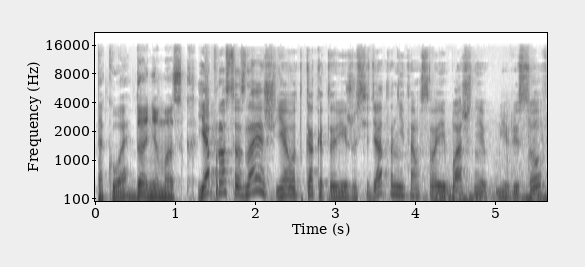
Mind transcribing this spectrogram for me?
такое? Даня Маск. Я просто, знаешь, я вот как это вижу, сидят они там в своей башне Ubisoft,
